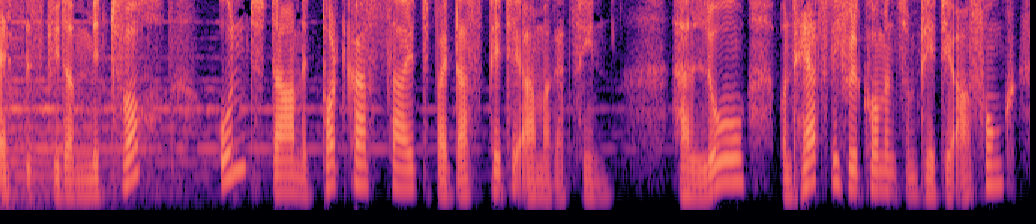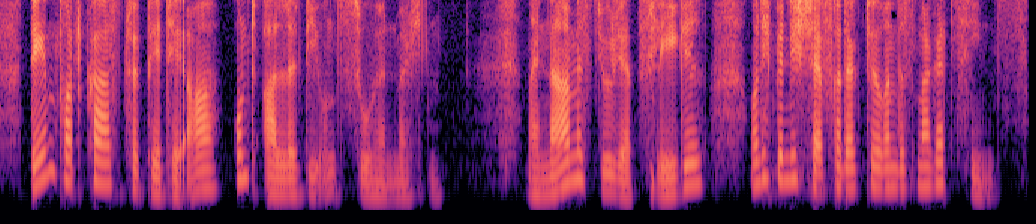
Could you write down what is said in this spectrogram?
Es ist wieder Mittwoch und damit Podcastzeit bei das PTA Magazin. Hallo und herzlich willkommen zum PTA Funk, dem Podcast für PTA und alle, die uns zuhören möchten. Mein Name ist Julia Pflegel und ich bin die Chefredakteurin des Magazins.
